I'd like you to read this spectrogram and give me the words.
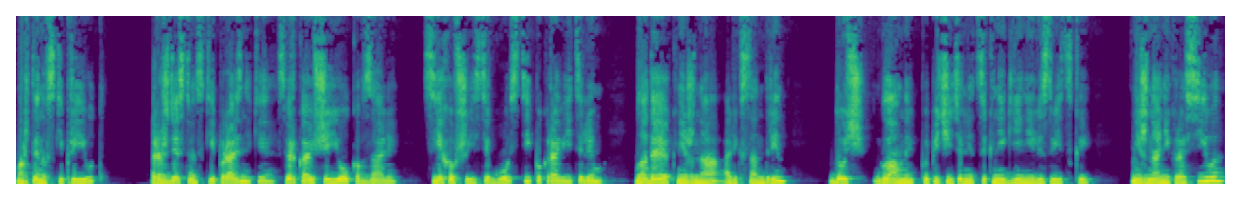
Мартыновский приют, Рождественские праздники, сверкающая елка в зале, съехавшиеся гости и покровителем, молодая княжна Александрин, дочь главной попечительницы княгини Лизвицкой. Княжна некрасива,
